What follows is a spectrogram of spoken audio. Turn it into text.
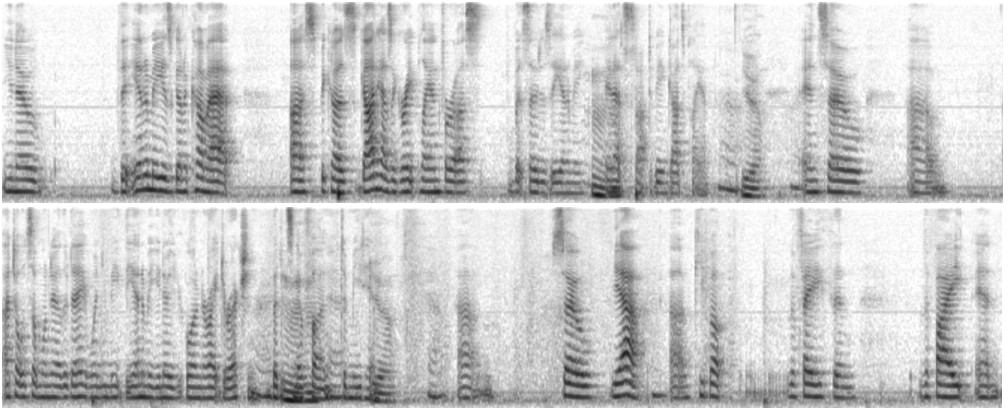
you know, the enemy is going to come at us because God has a great plan for us, but so does the enemy. Mhm. And that's not to be in God's plan. Yeah. And so um, I told someone the other day when you meet the enemy, you know you're going in the right direction, but it's no Mhm. fun Yeah. to meet him. Yeah. Yeah. Um, so, yeah, um, keep up the faith and the fight, and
